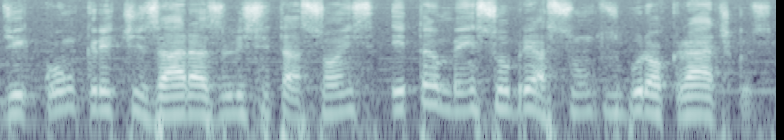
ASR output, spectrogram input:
de concretizar as licitações e também sobre assuntos burocráticos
